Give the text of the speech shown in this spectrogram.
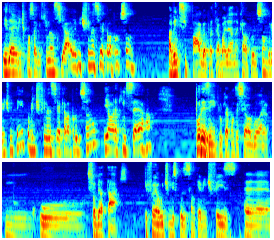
e daí a gente consegue financiar e a gente financia aquela produção. A gente se paga para trabalhar naquela produção durante um tempo, a gente financia aquela produção e a hora que encerra, por exemplo, o que aconteceu agora com o Sob Ataque, que foi a última exposição que a gente fez. É,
